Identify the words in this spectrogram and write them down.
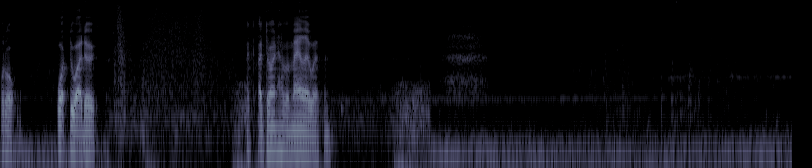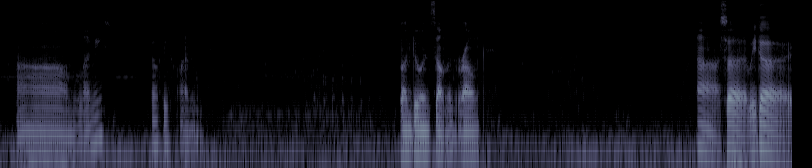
What do, what do I do? I, I don't have a melee weapon. I'm doing something wrong. Ah, so we go.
